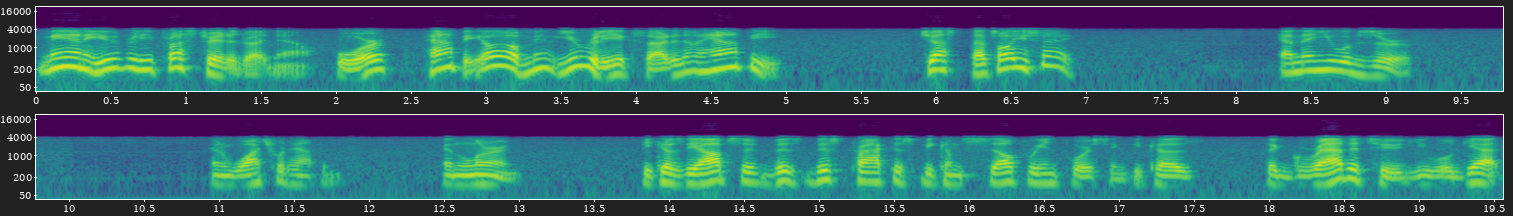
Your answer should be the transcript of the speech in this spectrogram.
"Man, are you really frustrated right now?" Or happy. "Oh, man, you're really excited and happy." Just that's all you say. And then you observe and watch what happens and learn. Because the opposite this this practice becomes self-reinforcing because the gratitude you will get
